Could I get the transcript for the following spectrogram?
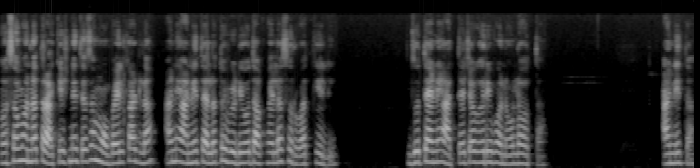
असं म्हणत राकेशने त्याचा मोबाईल काढला आणि आणि त्याला तो व्हिडिओ दाखवायला सुरुवात केली. जो त्याने आत्याच्या घरी बनवला होता. अनिता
